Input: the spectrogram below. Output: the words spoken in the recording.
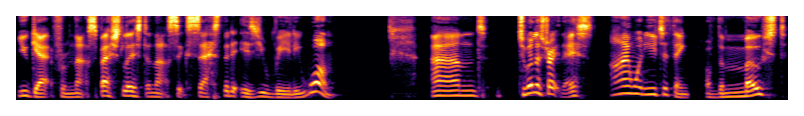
you get from that specialist and that success that it is you really want. And to illustrate this, I want you to think of the most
